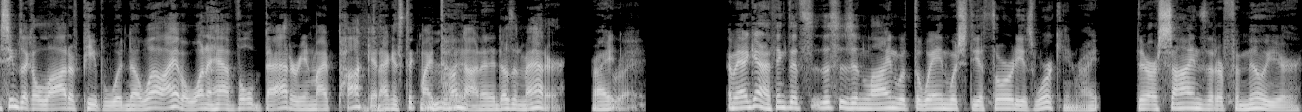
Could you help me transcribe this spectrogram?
It seems like a lot of people would know, well, I have a one and a half volt battery in my pocket. I can stick my tongue on it. It doesn't matter. Right. Right. I mean, again, I think that's, this is in line with the way in which the authority is working, right? There are signs that are familiar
